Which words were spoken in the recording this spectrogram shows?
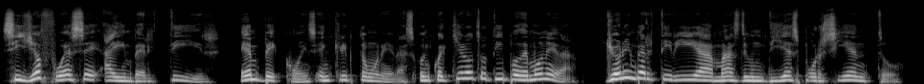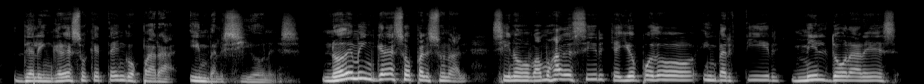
Si yo fuese a invertir en bitcoins, en criptomonedas o en cualquier otro tipo de moneda, yo no invertiría más de un 10% del ingreso que tengo para inversiones. No de mi ingreso personal, sino vamos a decir que yo puedo invertir mil dólares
